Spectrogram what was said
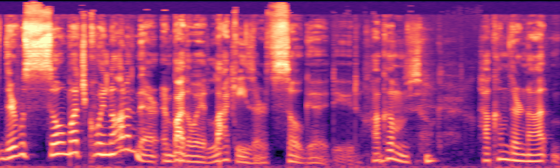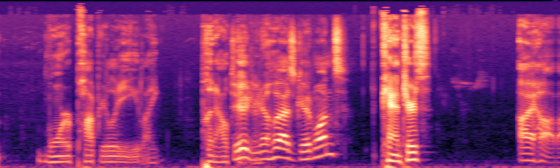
there was so much going on in there. And by the way, latkes are so good, dude. How come? So good. How come they're not more popularly like put out Dude, there? you know who has good ones? Canter's. IHOP.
